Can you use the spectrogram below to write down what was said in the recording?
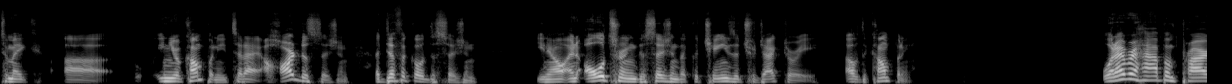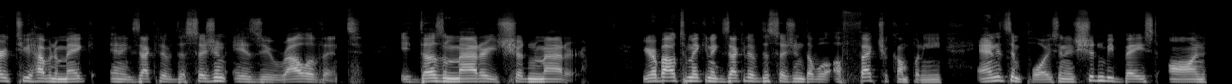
to make uh, in your company today, a hard decision, a difficult decision, you know, an altering decision that could change the trajectory of the company. Whatever happened prior to having to make an executive decision is irrelevant. It doesn't matter. It shouldn't matter. You're about to make an executive decision that will affect your company and its employees, and it shouldn't be based on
